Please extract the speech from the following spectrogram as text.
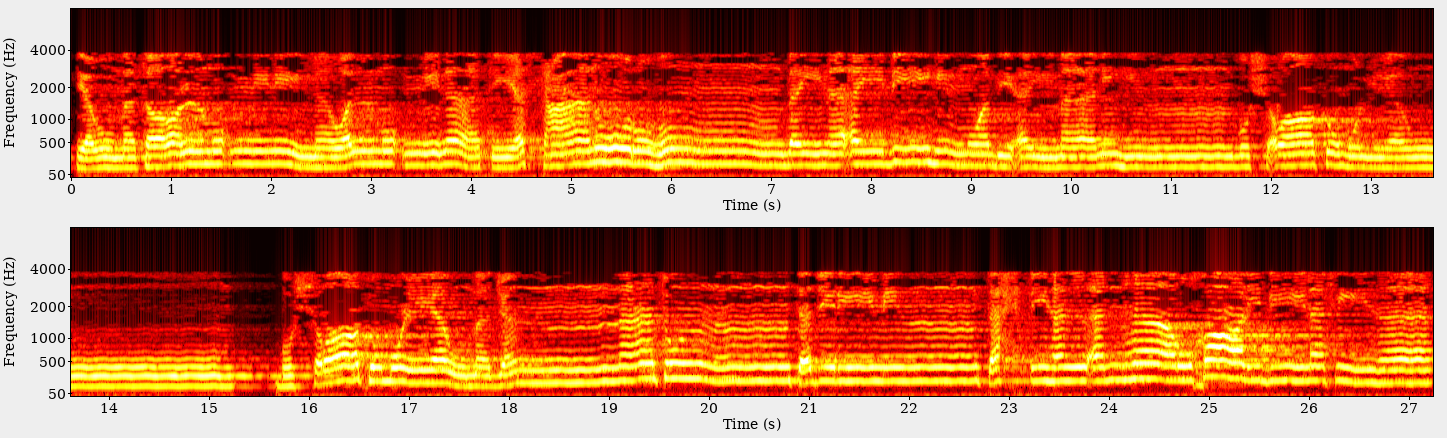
يَوْمَ تَرَى الْمُؤْمِنِينَ وَالْمُؤْمِنَاتِ يَسْعَى نُورُهُم بَيْنَ أَيْدِيهِمْ وَبِأَيْمَانِهِمْ بُشْرَاكُمُ الْيَوْمَ بُشْرَاكُمُ الْيَوْمَ جَنَّاتٌ تَجْرِي مِن تَحْتِهَا الْأَنْهَارُ خَالِدِينَ فِيهَا.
